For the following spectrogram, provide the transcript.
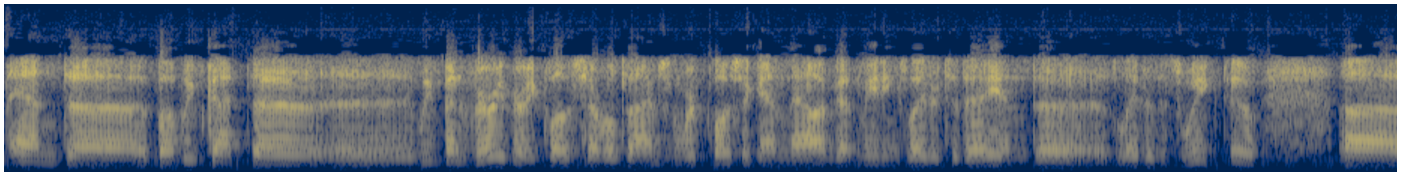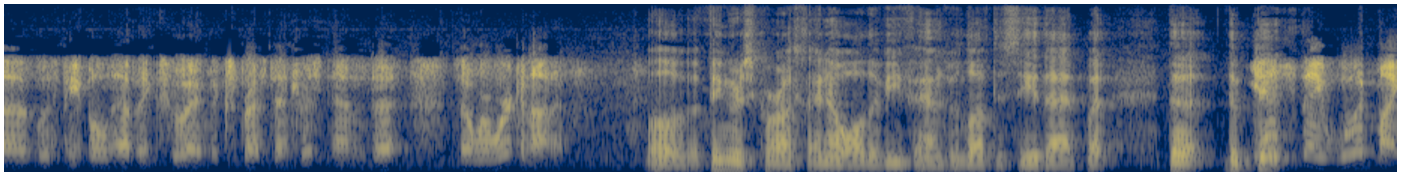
and uh, but we've got uh, we've been very very close several times, and we're close again now. I've got meetings later today and uh, later this week too uh, with people have ex- who have expressed interest, and uh, so we're working on it. Well, fingers crossed. I know all the V fans would love to see that, but the the yes, they would. My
